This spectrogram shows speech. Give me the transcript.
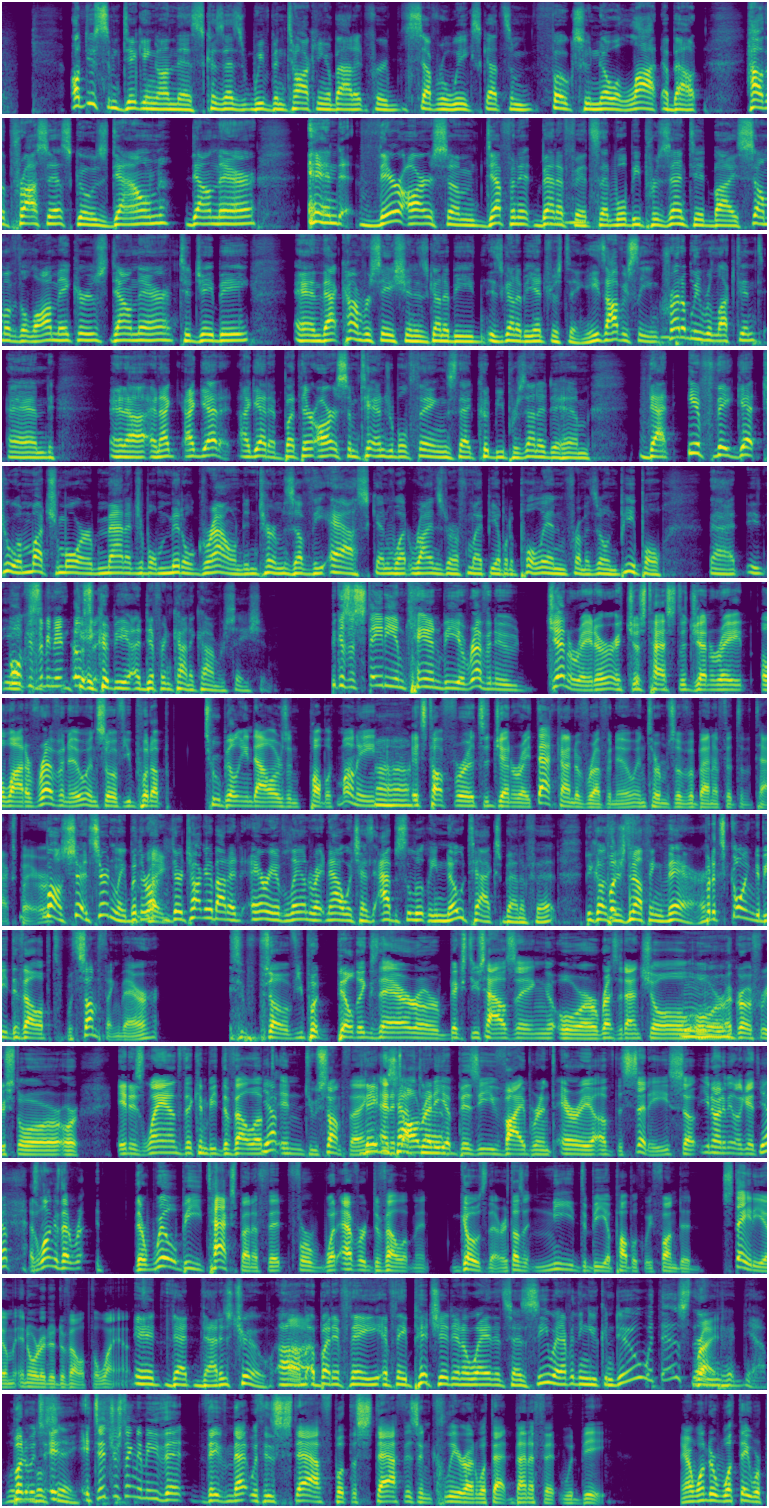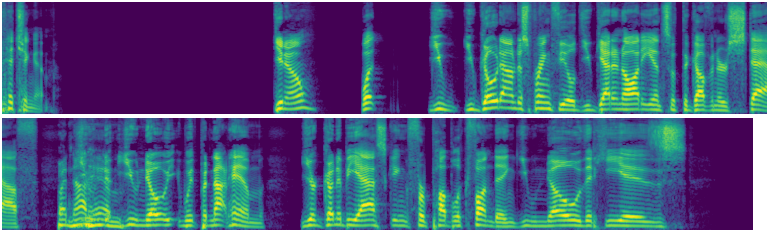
I'll do some digging on this because as we've been talking about it for several weeks, got some folks who know a lot about how the process goes down down there. And there are some definite benefits that will be presented by some of the lawmakers down there to JB. And that conversation is going to be is going to be interesting. He's obviously incredibly reluctant and and uh, and I, I get it, I get it. But there are some tangible things that could be presented to him that, if they get to a much more manageable middle ground in terms of the ask and what Reinsdorf might be able to pull in from his own people, that it, Well, it- I mean, it- it could be a different kind of conversation. because a stadium can be a revenue generator. It just has to generate a lot of revenue, and so if you put up two billion dollars in public money, Uh-huh. it's tough for it to generate that kind of revenue in terms of a benefit to the taxpayer. Well, sure, certainly, but they're Like- they're talking about an area of land right now which has absolutely no tax benefit because there's nothing there. but it's going to be developed with something there. So if you put buildings there, or mixed use housing, or residential, or Mhm. a grocery store, or it is land that can be developed Yep. into something, and it's already to- a busy, vibrant area of the city. So you know what I mean? Like, it's, as long as that re- there will be tax benefit for whatever development goes there. It doesn't need to be a publicly funded stadium in order to develop the land. It, that that is true. Um, Uh, but if they if they pitch it in a way that says, "See what everything you can do with this," then right. yeah, we'll, but we'll it's, see. it- it's interesting to me that they've met with his staff, but the staff isn't clear on what that benefit would be. And I wonder what they were pitching him. You know, what you you go down to Springfield, you get an audience with the governor's staff, But not you, him. You know, with, but not him. You're going to be asking for public funding. You know that he is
